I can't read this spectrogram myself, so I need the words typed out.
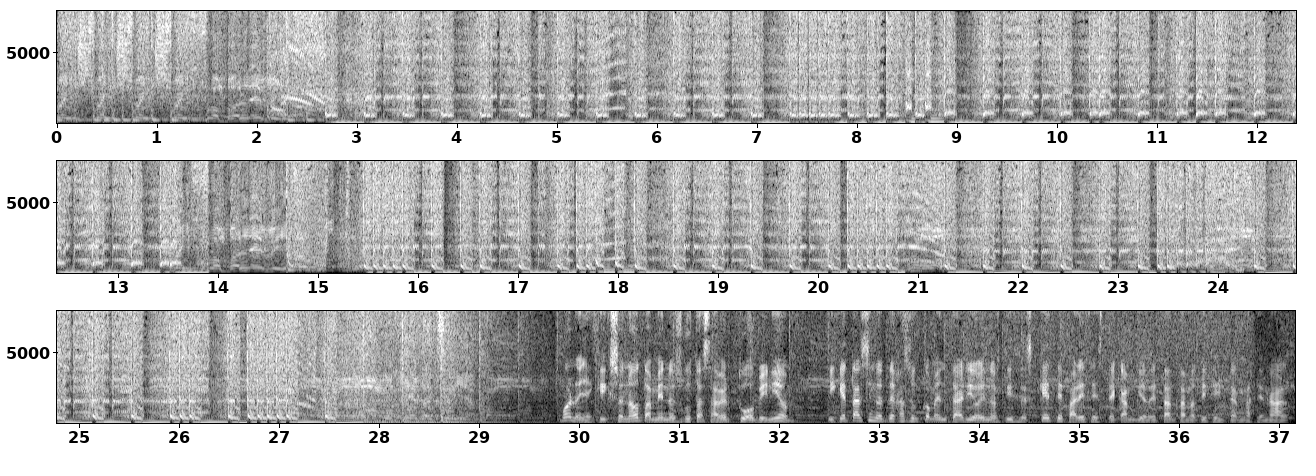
Straight, straight, straight, straight, from Bolivia. Y en Kicks Now también nos gusta saber tu opinión. ¿Y qué tal si nos dejas un comentario y nos dices qué te parece este cambio de tanta noticia internacional?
